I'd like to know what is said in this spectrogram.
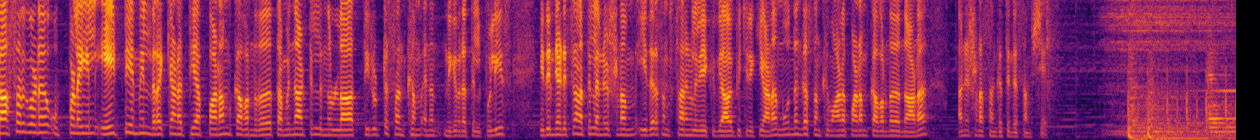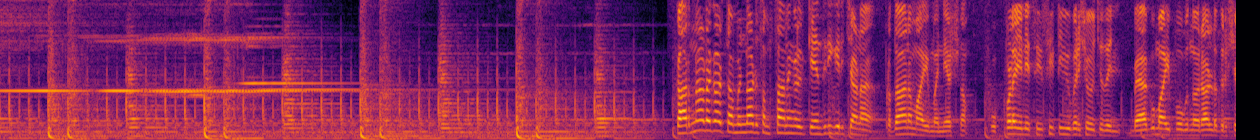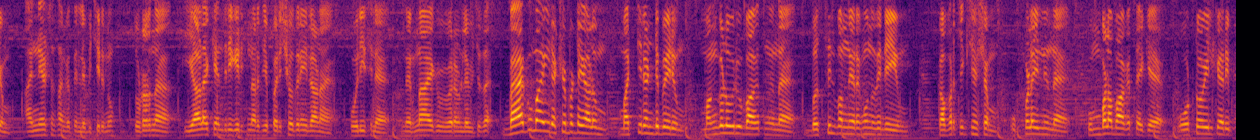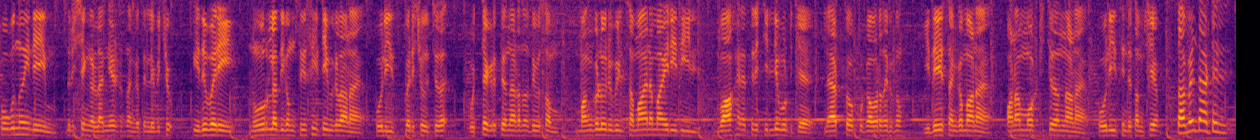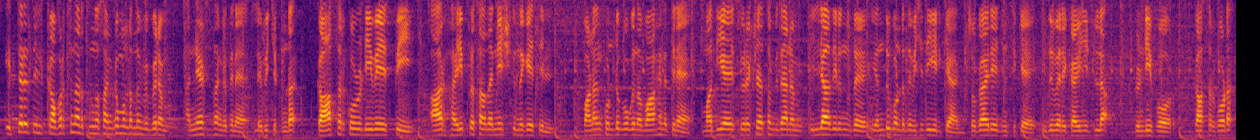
Kasaragod ഉപ്പളയിൽ A T എമ്മിൽ നിറയ്ക്കാനെത്തിയ പണം കവർന്നത് തമിഴ്നാട്ടിൽ നിന്നുള്ള തിരുട്ട് സംഘം എന്ന നിഗമനത്തിൽ പോലീസ് ഇതിന്റെ അടിസ്ഥാനത്തിൽ അന്വേഷണം ഇതര സംസ്ഥാനങ്ങളിലേക്ക് വ്യാപിപ്പിച്ചിരിക്കുകയാണ്. മൂന്നംഗ സംഘമാണ് പണം കവർന്നതെന്നാണ് അന്വേഷണ സംഘത്തിന്റെ സംശയം. കർണാടക തമിഴ്നാട് സംസ്ഥാനങ്ങൾ കേന്ദ്രീകരിച്ചാണ് പ്രധാനമായും അന്വേഷണം. ഉപ്പളയിലെ സി സി ടി വി പരിശോധിച്ചതിൽ ബാഗുമായി പോകുന്ന ഒരാളുടെ ദൃശ്യം അന്വേഷണ സംഘത്തിന് ലഭിച്ചിരുന്നു. തുടർന്ന് ഇയാളെ കേന്ദ്രീകരിച്ച് നടത്തിയ പരിശോധനയിലാണ് പോലീസിന് നിർണായക വിവരം ലഭിച്ചത്. ബാഗുമായി രക്ഷപ്പെട്ടയാളും മറ്റ് രണ്ടുപേരും മംഗളൂരു ഭാഗത്തു നിന്ന് ബസ്സിൽ വന്നിറങ്ങുന്നതിന്റെയും കവർച്ചയ്ക്ക് ശേഷം ഉപ്പളയിൽ നിന്ന് കുമ്പള ഭാഗത്തേക്ക് ഓട്ടോയിൽ കയറി പോകുന്നതിന്റെയും ദൃശ്യങ്ങൾ അന്വേഷണ സംഘത്തിന് ലഭിച്ചു. ഇതുവരെ നൂറിലധികം സി സി ടി വികളാണ് പോലീസ് പരിശോധിച്ചത്. കുറ്റകൃത്യം നടന്ന ദിവസം മംഗളൂരുവിൽ സമാനമായ രീതിയിൽ വാഹനത്തിന് ചില്ലുപൊട്ടിച്ച് ലാപ്ടോപ്പ് കവർന്നിരുന്നു ഇതേ സംഘമാണ് പണം മോഷ്ടിച്ചതെന്നാണ് പോലീസിന്റെ സംശയം. തമിഴ്നാട്ടിൽ ഇത്തരത്തിൽ കവർച്ച നടത്തുന്ന സംഘമുണ്ടെന്ന വിവരം അന്വേഷണ സംഘത്തിന് ലഭിച്ചിട്ടുണ്ട്. കാസർകോട് ഡിവൈഎസ്പി ആർ ഹരിപ്രസാദ് അന്വേഷിക്കുന്ന കേസിൽ പണം കൊണ്ടുപോകുന്ന വാഹനത്തിന് മതിയായ സുരക്ഷാ സംവിധാനം ഇല്ലാതിരുന്നത് എന്തുകൊണ്ടെന്ന് വിശദീകരിക്കാൻ സ്വകാര്യ ഏജൻസിക്ക് ഇതുവരെ കഴിഞ്ഞിട്ടില്ല. ട്വന്റി കാസർഗോഡ്.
